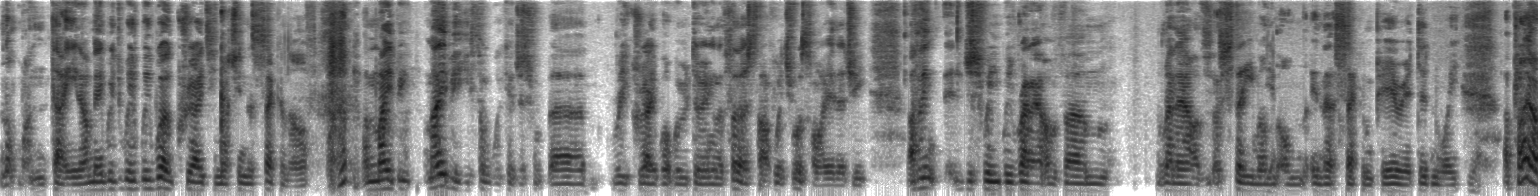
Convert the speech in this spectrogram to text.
not mundane. I mean, we, we, we weren't creating much in the second half, and maybe maybe he thought we could just uh, recreate what we were doing in the first half, which was high energy. I think just we, we ran out of um, ran out of steam on, on in that second period, didn't we? A player.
